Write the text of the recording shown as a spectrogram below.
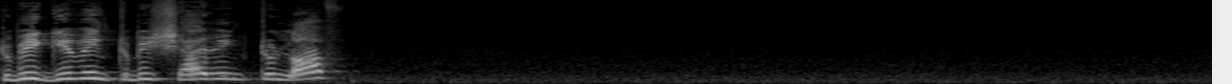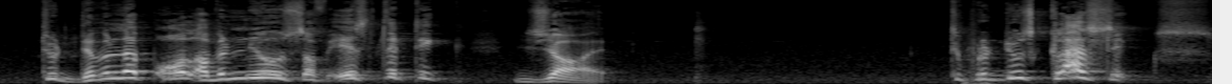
to be giving, to be sharing, to love. to develop all avenues of aesthetic joy, to produce classics.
